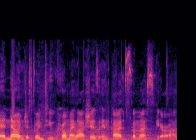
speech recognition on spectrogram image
And now I'm just going to curl my lashes and add some mascara.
